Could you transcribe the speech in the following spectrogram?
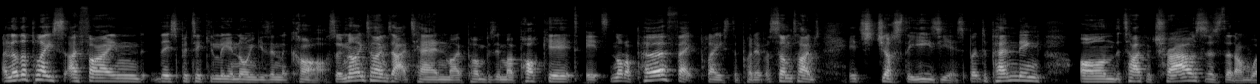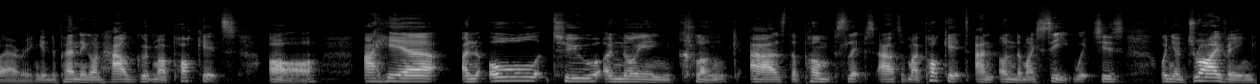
Another place I find this particularly annoying is in the car. So nine times out of 10, my pump is in my pocket. It's not a perfect place to put it, but sometimes it's just the easiest. But depending on the type of trousers that I'm wearing and depending on how good my pockets are, I hear an all too annoying clunk as the pump slips out of my pocket and under my seat, which is when you're driving,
